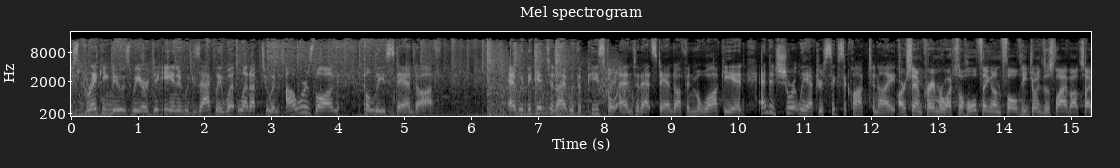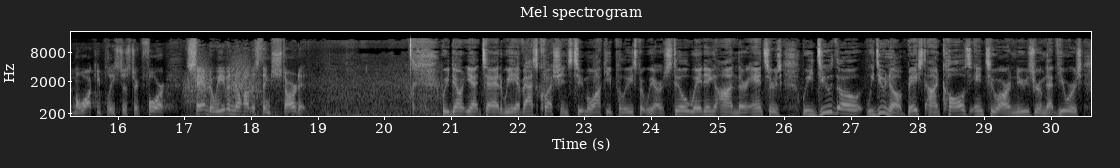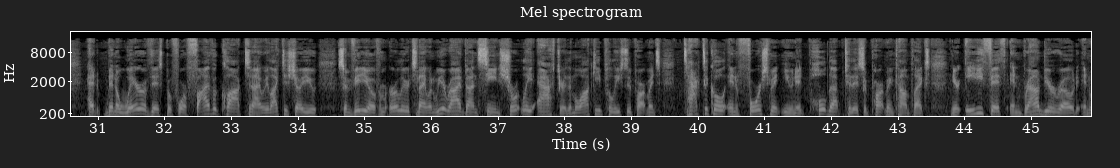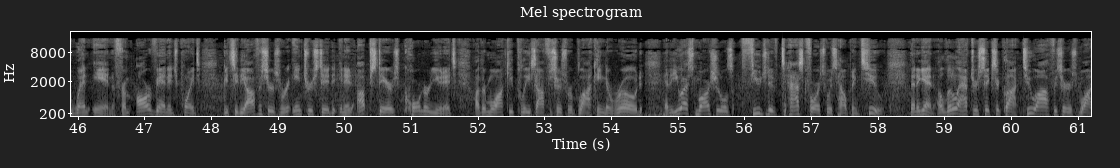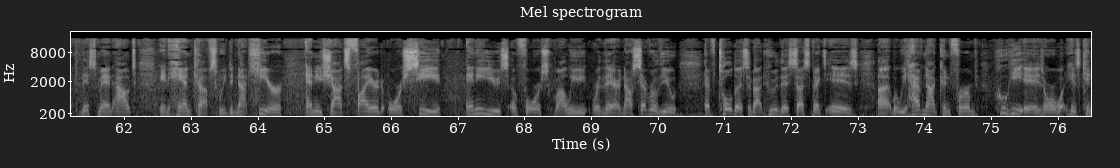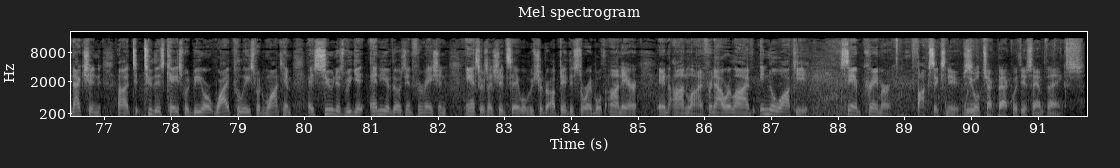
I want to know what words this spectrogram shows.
First, breaking news. We are digging into exactly what led up to an hours long police standoff. And we begin tonight with a peaceful end to that standoff in Milwaukee. It ended shortly after 6 o'clock tonight. Our Sam Kramer watched the whole thing unfold. He joins us live outside Milwaukee Police District 4. Sam, do we even know how this thing started? We don't yet, Ted. We have asked questions to Milwaukee police, but we are still waiting on their answers. We do, though, we do know, based on calls into our newsroom, that viewers had been aware of this before 5 o'clock tonight. We'd like to show you some video from earlier tonight when we arrived on scene shortly after the Milwaukee Police Department's Tactical Enforcement Unit pulled up to this apartment complex near 85th and Brown Deer Road and went in. From our vantage point, you could see the officers were interested in an upstairs corner unit. Other Milwaukee police officers were blocking the road, and the U.S. Marshals Fugitive Task Force was helping too. Then again, a little after 6 o'clock, two officers walked this man out in handcuffs. We did not hear any shots fired or see any use of force while we were there. Now, several of you have told us about who this suspect is, uh, but we have not confirmed who he is or what his connection uh, to this case would be or why police would want him. As soon as we get any of those information, answers, I should say, we'll be sure to update this story both on air and online. For now, we're live in Milwaukee. Sam Kramer, Fox 6 News. We will check back with you, Sam. Thanks.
